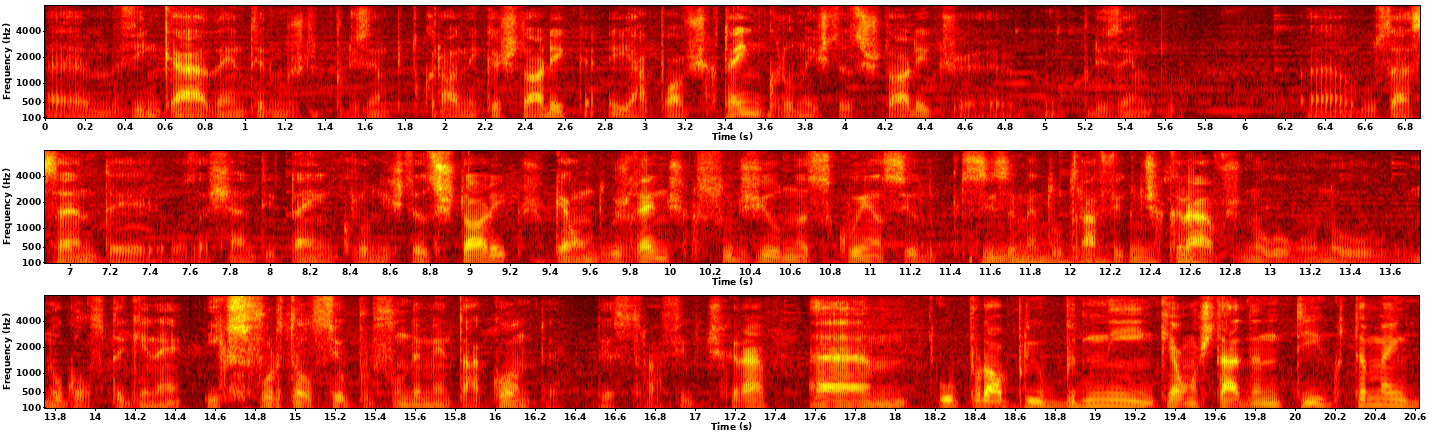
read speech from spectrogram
ahm, vincada em termos, de, por exemplo, de crónica histórica, e há povos que têm cronistas históricos, eh, por exemplo, os Asante, os Ashanti têm cronistas históricos, que é um dos reinos que surgiu na sequência de precisamente do tráfico de escravos no, no, no, Golfo da Guiné e que se fortaleceu profundamente à conta desse tráfico de escravos. Um, o próprio Benin, que é um Estado antigo, também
